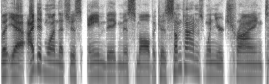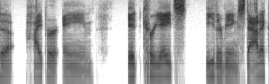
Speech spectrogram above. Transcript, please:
but yeah, I did one that's just aim big, miss small because sometimes when you're trying to hyper aim, it creates either being static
